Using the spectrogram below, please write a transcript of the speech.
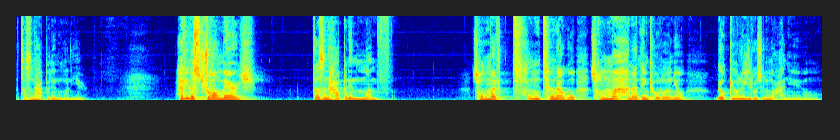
it doesn't happen in one year. Having a strong marriage doesn't happen in a month. 정말 튼튼하고 정말 하나 된 결혼은요, 몇 개월에 이루어지는 거 아니에요.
